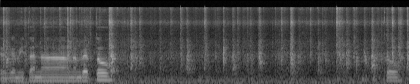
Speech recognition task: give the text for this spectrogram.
gagamitan ng number 2 ito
